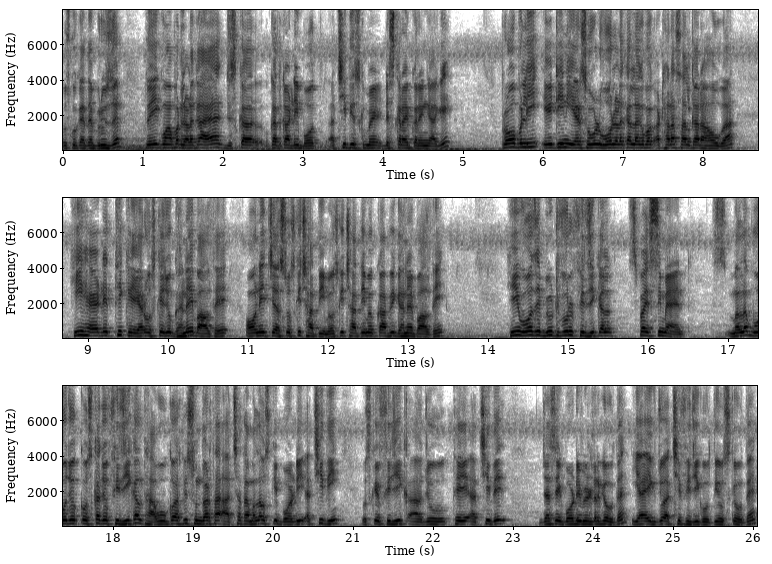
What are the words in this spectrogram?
उसको कहते हैं ब्रूजर तो एक वहाँ पर लड़का आया जिसका कदकाठी बहुत अच्छी थी, उसको मैं डिस्क्राइब करेंगे आगे. प्रॉबली एटीन ईयर्स ओल्ड वो लड़का लगभग अठारह साल का रहा होगा. He had a thick hair उसके जो घने बाल थे ऑन ही चेस्ट उसकी छाती में, उसकी छाती में काफ़ी घने बाल थे. He was a beautiful physical specimen मतलब वो जो उसका जो फ़िज़िकल था, वो काफ़ी सुंदर था अच्छा था मतलब उसकी बॉडी अच्छी थी, उसके फिजिक जो थे अच्छी थे, जैसे एक बॉडी बिल्डर के होते हैं, या एक जो अच्छी फिजिक होती है, उसके होते हैं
